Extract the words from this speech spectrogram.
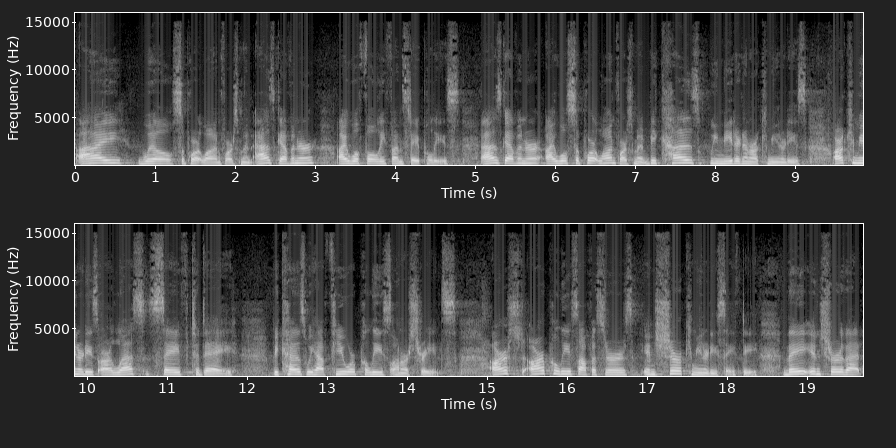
I will support law enforcement. As governor, I will fully fund state police. As governor, I will support law enforcement because we need it in our communities. Our communities are less safe today because we have fewer police on our streets. Our, our police officers ensure community safety. They ensure that,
